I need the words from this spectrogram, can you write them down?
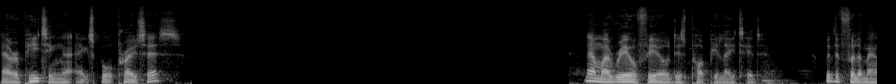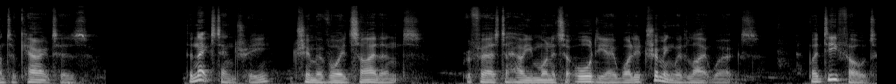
Now repeating that export process. Now my reel field is populated with the full amount of characters. The next entry, trim avoid silence, refers to how you monitor audio while you're trimming with Lightworks. By default,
